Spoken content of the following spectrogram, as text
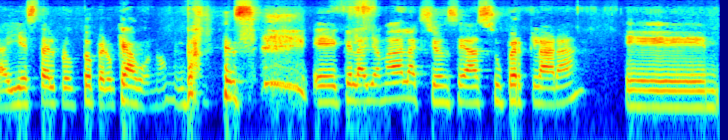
ahí está el producto, pero ¿qué hago, no? Entonces, eh, que la llamada a la acción sea súper clara. Eh,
